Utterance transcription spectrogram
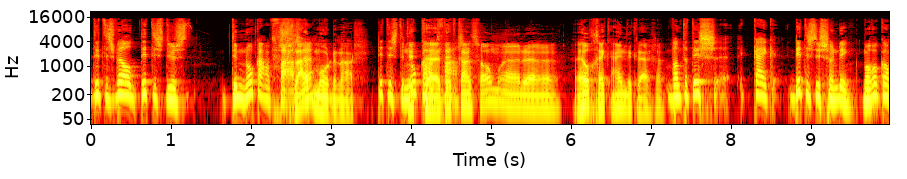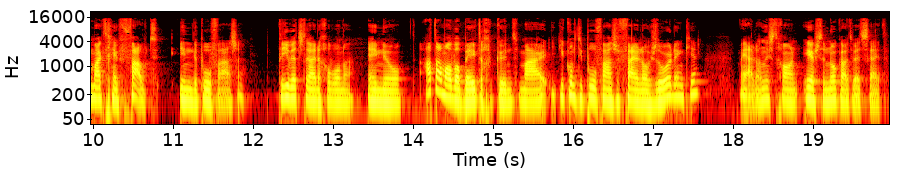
dit is wel, dit is dus de knock-out fase. Sluipmoordenaars. Dit is de Dit, knock-out eh, fase. dit kan zomaar eh, een heel gek einde krijgen. Want het is, eh, kijk, dit is dus zo'n ding. Marokko maakt geen fout in de poolfase. Drie wedstrijden gewonnen, 1-0. Had allemaal wel beter gekund, maar je komt die poolfase feilloos door, denk je. Maar ja, dan is het gewoon eerste knock-out wedstrijd.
